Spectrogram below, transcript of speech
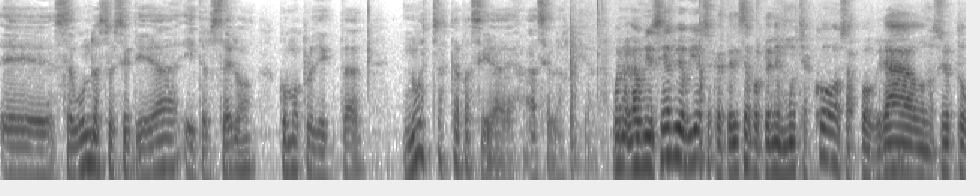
eh, segundo, asociatividad y tercero, cómo proyectar nuestras capacidades hacia las regiones. Bueno, la Universidad de Bio, se caracteriza por tener muchas cosas, posgrado, ¿no es cierto?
